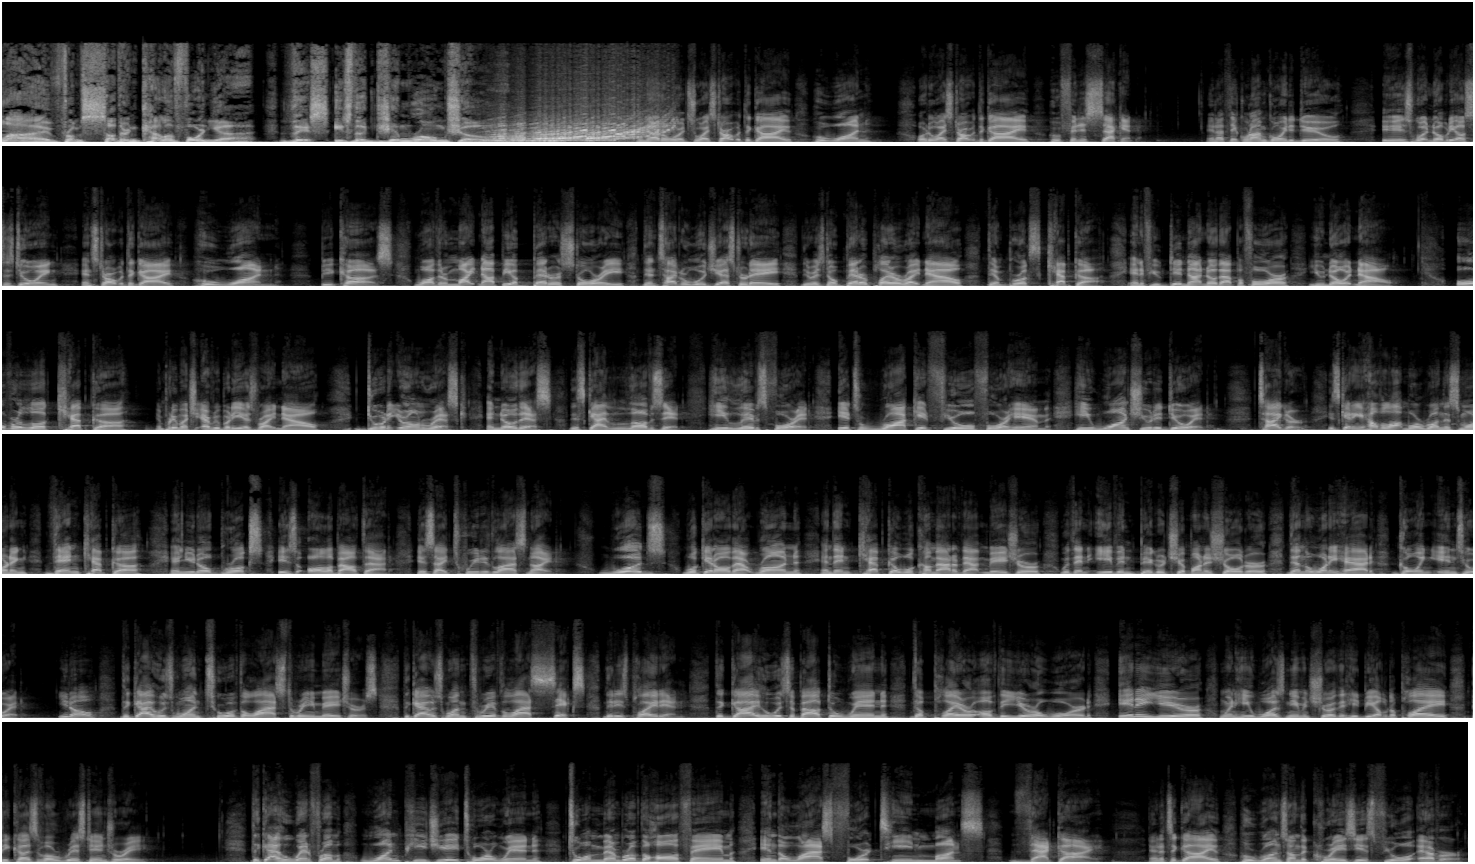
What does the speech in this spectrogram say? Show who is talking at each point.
Speaker 1: Live from Southern California, this is the Jim Rome Show.
Speaker 2: In other words, do I start with the guy who won, or do I start with the guy who finished second? And I think what I'm going to do is what nobody else is doing and start with the guy who won. Because while there might not be a better story than Tiger Woods yesterday, there is no better player right now than Brooks Koepka. And if you did not know that before, you know it now. Overlook Koepka, and pretty much everybody is right now. Do it at your own risk. And know this this guy loves it. He lives for it. It's rocket fuel for him. He wants you to do it. Tiger is getting a hell of a lot more run this morning than Koepka, and you know Brooks is all about that. As I tweeted last night, Woods will get all that run, and then Koepka will come out of that major with an even bigger chip on his shoulder than the one he had going into it. You know, the guy who's won two of the last three majors, the guy who's won three of the last six that he's played in, the guy who was about to win the Player of the Year award in a year when he wasn't even sure that he'd be able to play because of a wrist injury. The guy who went from one PGA Tour win to a member of the Hall of Fame in the last 14 months. That guy. And it's a guy who runs on the craziest fuel ever.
